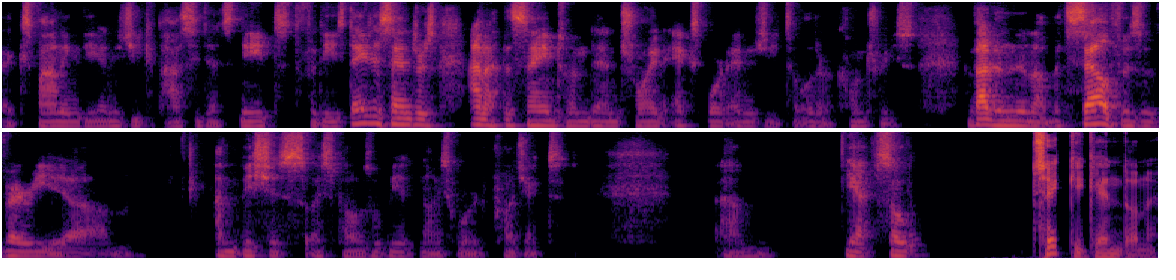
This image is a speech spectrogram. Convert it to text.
expanding the energy capacity that's needed for these data centers, and at the same time then try and export energy to other countries. And that in and of itself is a very um, ambitious, I suppose, would be a nice word project. Um, yeah, so. Tech-giganterne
